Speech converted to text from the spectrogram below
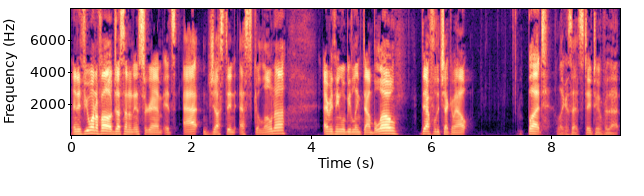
and if you want to follow Justin on Instagram, it's at Justin Escalona. Everything will be linked down below. Definitely check him out. But, like I said, stay tuned for that.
